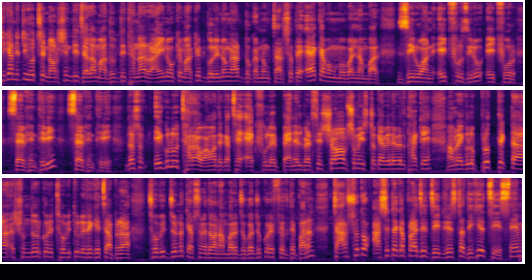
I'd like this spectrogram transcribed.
ঠিকানাটি হচ্ছে নরসিংদী জেলা মাধবদী থানা, রাইন ওকে মার্কেট গলিনং দোকান নং চারশোতে এক এবং mobile number zero one eight four zero eight four seven three seven three. দর্শক, এগুলো ছাড়াও আমাদের কাছে এক ফুলের প্যানেল বেডশিট, সব সময় স্টক অ্যাভেলেবেল থাকে। আমরা এগুলো প্রত্যেকটা সুন্দর করে ছবি তুলে রেখেছি। আপনারা ছবির জন্য ক্যাপশনে দেওয়া নাম্বারে যোগাযোগ করে ফেলতে পারেন। চারশত আশি টাকা প্রাইজের যে ড্রেসটা দেখিয়েছি সেম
